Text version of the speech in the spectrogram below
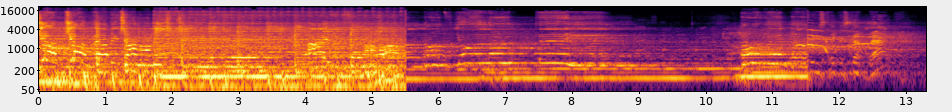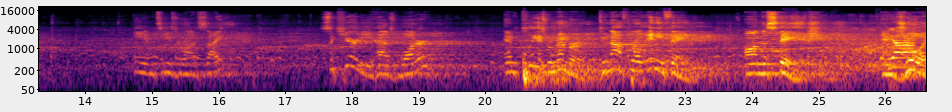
Jump, jump, every time I'm in site. Security has water. And please remember, do not throw anything on the stage. Enjoy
